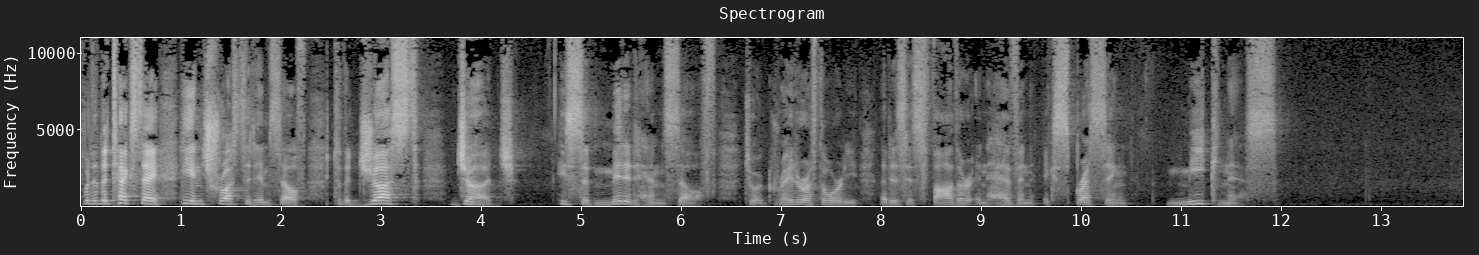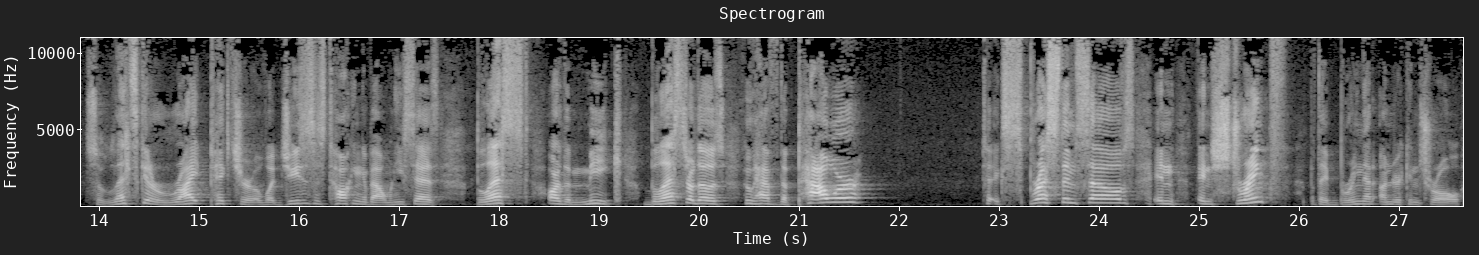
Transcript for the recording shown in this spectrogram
what did the text say? He entrusted himself to the just judge. He submitted himself to a greater authority that is his Father in heaven, expressing meekness. So let's get a right picture of what Jesus is talking about when he says, Blessed are the meek, blessed are those who have the power to express themselves in, in strength, but they bring that under control,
